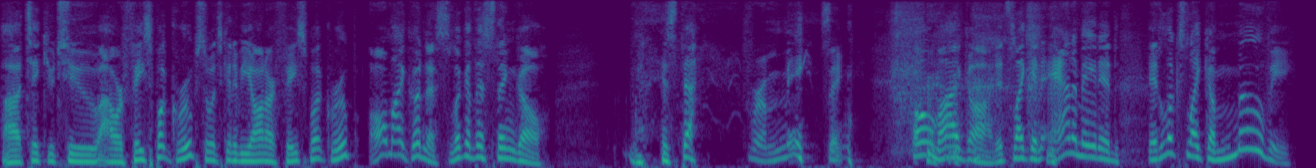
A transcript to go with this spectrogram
uh, take you to our Facebook group. So it's going to be on our Facebook group. Oh my goodness. Look at this thing go. Is that for amazing? Oh my God. It's like an animated, it looks like a movie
